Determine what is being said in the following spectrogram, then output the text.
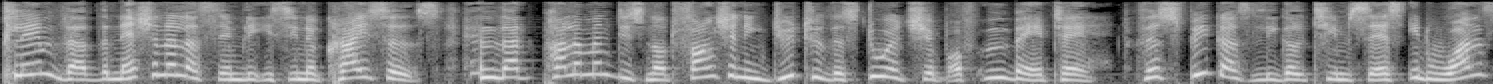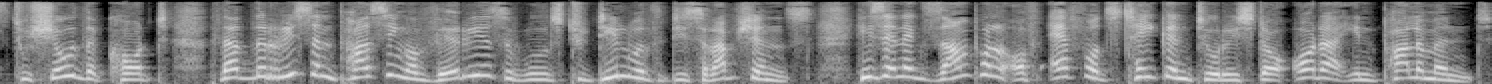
claim that the National Assembly is in a crisis and that Parliament is not functioning due to the stewardship of Mbete. The Speaker's legal team says it wants to show the court that the recent passing of various rules to deal with disruptions is an example of efforts taken to restore order in Parliament.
